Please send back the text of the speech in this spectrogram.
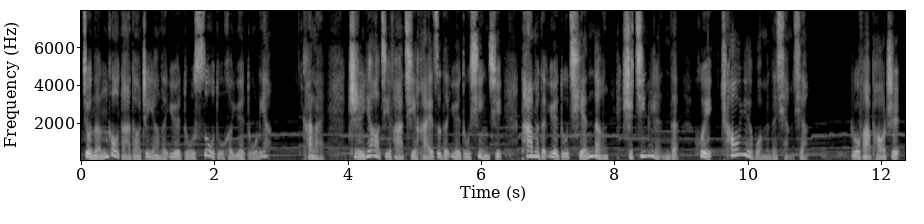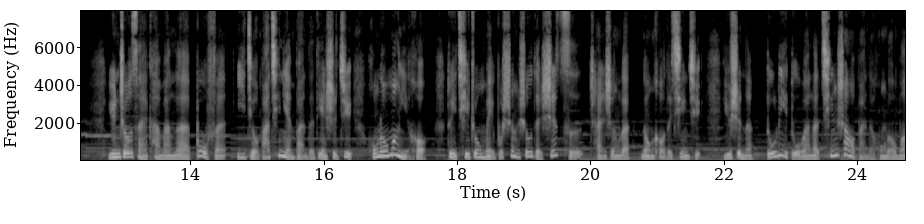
就能够达到这样的阅读速度和阅读量。看来，只要激发起孩子的阅读兴趣，他们的阅读潜能是惊人的，会超越我们的想象。如法炮制，云州在看完了部分1987年版的电视剧《红楼梦》以后，对其中美不胜收的诗词产生了浓厚的兴趣。于是呢，独立读完了青少版的《红楼梦》，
